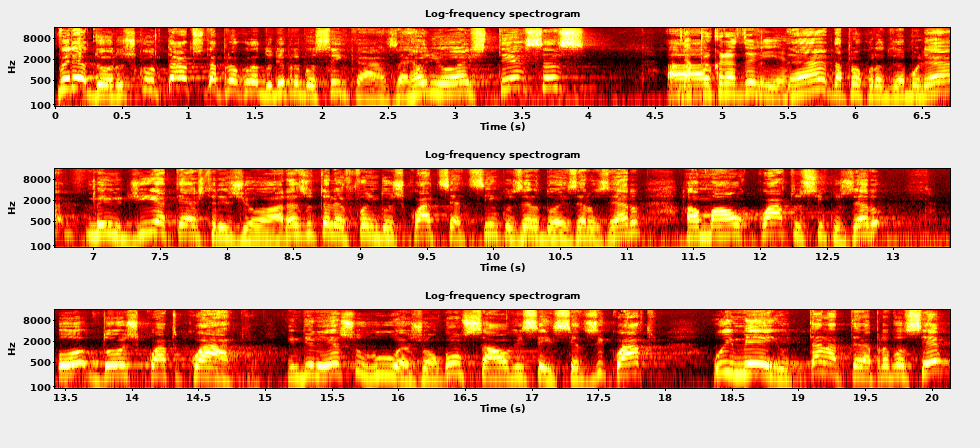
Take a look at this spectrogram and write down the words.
Vereador, os contatos da Procuradoria para você em casa, reuniões terças. Da a, Procuradoria. Né, da Procuradoria da Mulher, meio-dia até às 13 horas. O telefone 2475-0200, ramal 450 ou 244. Endereço, Rua João Gonçalves, 604. O e-mail está na tela para você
